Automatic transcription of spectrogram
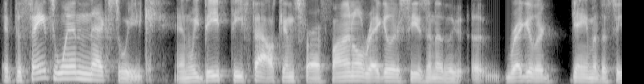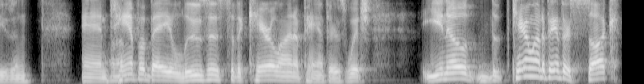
if the Saints win next week and we beat the Falcons for our final regular season of the uh, regular game of the season and uh-huh. Tampa Bay loses to the Carolina Panthers which you know the Carolina Panthers suck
